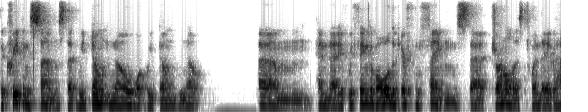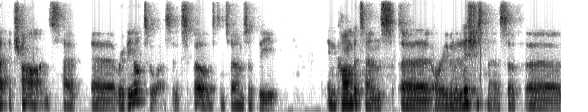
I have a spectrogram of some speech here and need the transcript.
the creeping sense that we don't know what we don't know. Um, and that if we think of all the different things that journalists, when they've had the chance, have uh, revealed to us and exposed in terms of the incompetence uh, or even maliciousness of, uh,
